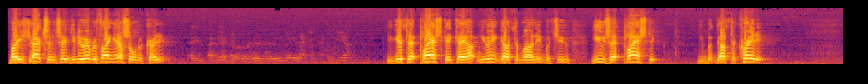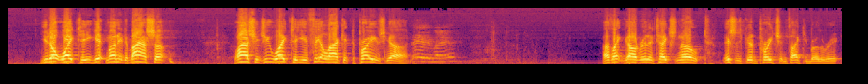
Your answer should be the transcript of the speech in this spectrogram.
Mays Jackson said you do everything else on the credit. You get that plastic out and you ain't got the money, but you use that plastic. You got the credit. You don't wait till you get money to buy something. Why should you wait till you feel like it to praise God? Amen. I think God really takes note. This is good preaching. Thank you, Brother Rick.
